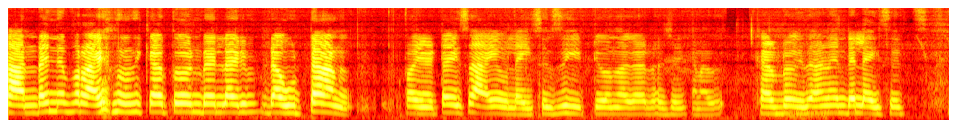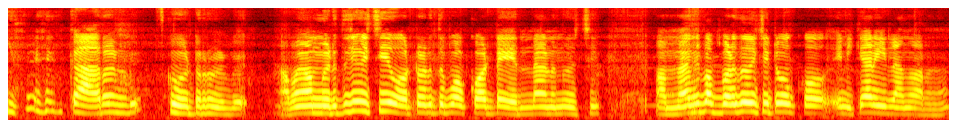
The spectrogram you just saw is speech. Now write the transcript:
കണ്ട എന്നെ പ്രായം തോന്നിക്കാത്തതുകൊണ്ട് എല്ലാവരും ഡൗട്ടാണ് പതിനെട്ട് വയസ്സായോ? ലൈസൻസ് കിട്ടിയോ എന്നൊക്കെ ചോദിക്കണത് കാരണം ഇതാണ് എന്റെ ലൈസൻസ് കാറുണ്ട് സ്കൂട്ടറുണ്ട്. അപ്പോൾ അമ്മ അടുത്ത് ചോദിച്ച് ഓട്ടോ എടുത്ത് പൊക്കോട്ടെ? എന്താണെന്ന് വെച്ച്? അമ്മ നീ പപ്പടത്ത് വെച്ചിട്ട് പൊക്കോ. എനിക്കറിയില്ല എന്ന് പറഞ്ഞു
